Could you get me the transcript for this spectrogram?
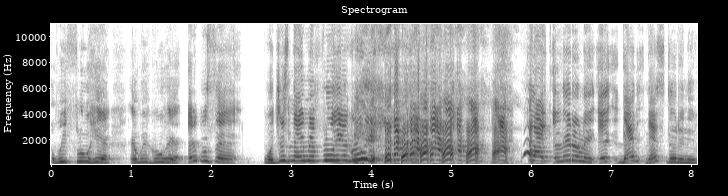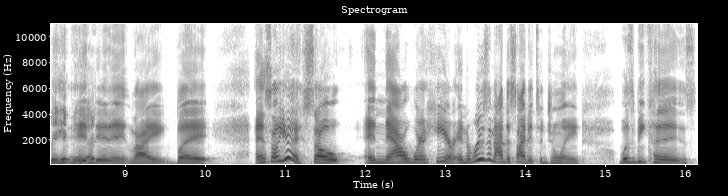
we flew here and we grew here. April said, "Well, just name it flew here, grew here." like literally, it, that that still didn't even hit me. it didn't like but and so yeah so and now we're here and the reason i decided to join was because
